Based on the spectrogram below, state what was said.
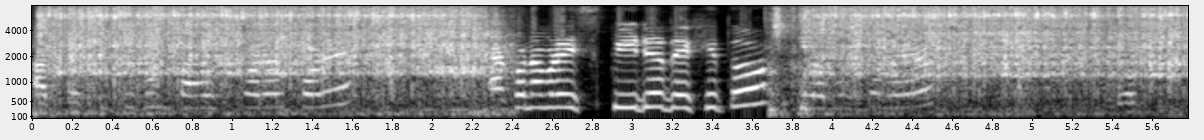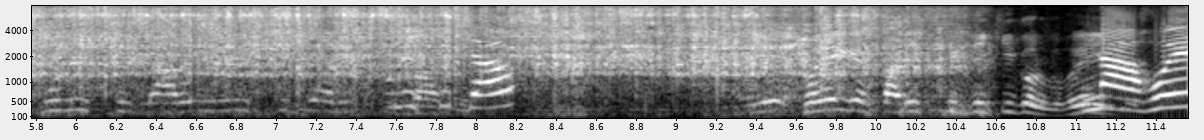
আচ্ছা কিছুক্ষণ করার পরে এখন আমরা স্পিডে দেখি তো কি অবস্থা ভাইয়া। দাও। হয়ে গেছে তার স্পিড দিয়ে কি করব? না হয়ে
